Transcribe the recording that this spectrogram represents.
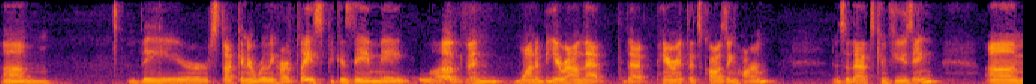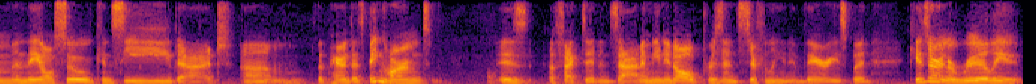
Um, they are stuck in a really hard place because they may love and want to be around that that parent that's causing harm, and so that's confusing. Um, and they also can see that um, the parent that's being harmed is affected and sad. I mean, it all presents differently and it varies, but kids are in a really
